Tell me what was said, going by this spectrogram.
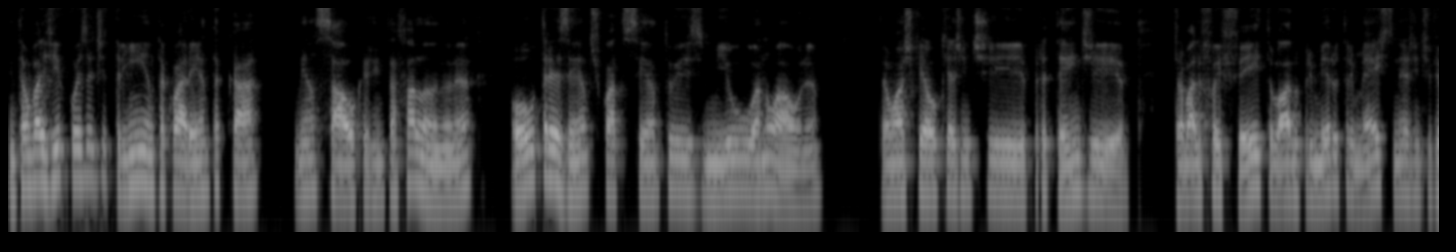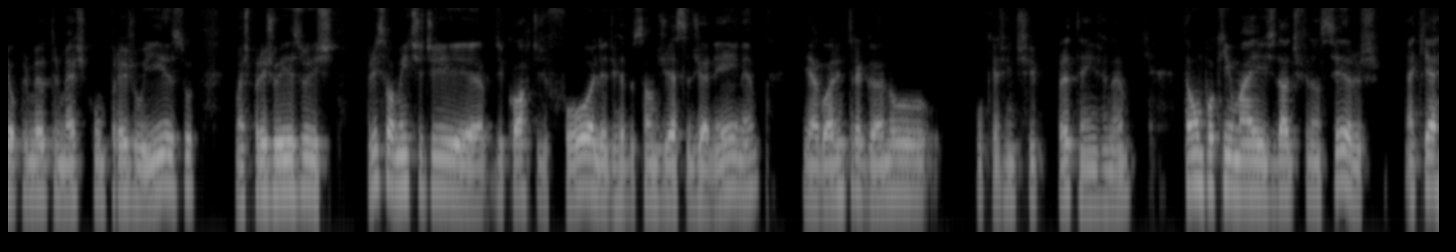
Então vai vir coisa de 30, 40k mensal que a gente está falando, né? Ou 300, 400 mil anual, né? Então, acho que é o que a gente pretende. O trabalho foi feito lá no primeiro trimestre, né? A gente vê o primeiro trimestre com prejuízo, mas prejuízos principalmente de, de corte de folha, de redução de SG&A, né? E agora entregando o, que a gente pretende, né? Então, um pouquinho mais dados financeiros. Aqui é a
